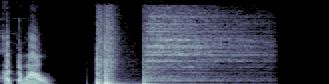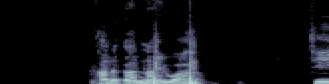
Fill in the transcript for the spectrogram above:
ผัดกะเพราสถานการณ์ไหนวะ ที่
